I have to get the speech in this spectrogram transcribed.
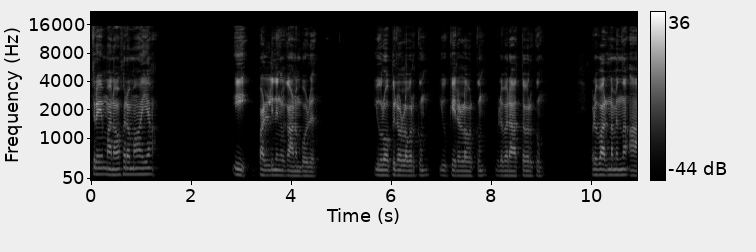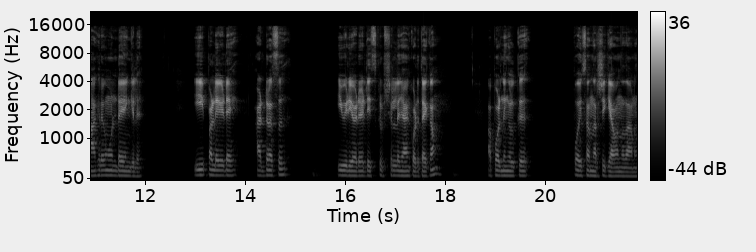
ഇത്രയും മനോഹരമായ ഈ പള്ളി നിങ്ങൾ കാണുമ്പോൾ യൂറോപ്പിലുള്ളവർക്കും യു കെയിലുള്ളവർക്കും ഇവിടെ വരാത്തവർക്കും ഇവിടെ വരണമെന്ന ആഗ്രഹമുണ്ടെങ്കിൽ ഈ പള്ളിയുടെ അഡ്രസ്സ് ഈ വീഡിയോയുടെ ഡിസ്ക്രിപ്ഷനിൽ ഞാൻ കൊടുത്തേക്കാം. അപ്പോൾ നിങ്ങൾക്ക് പോയി സന്ദർശിക്കാവുന്നതാണ്.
